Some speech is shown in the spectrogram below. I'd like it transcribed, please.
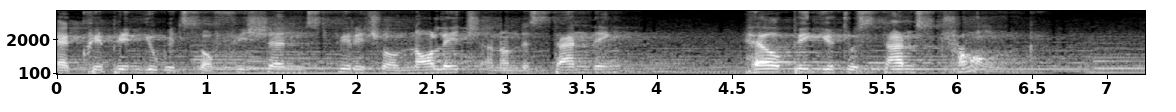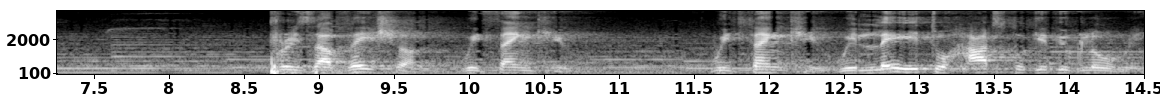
equipping you with sufficient spiritual knowledge and understanding helping you to stand strong. Preservation we thank you. We thank you. We lay it to hearts to give you glory.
